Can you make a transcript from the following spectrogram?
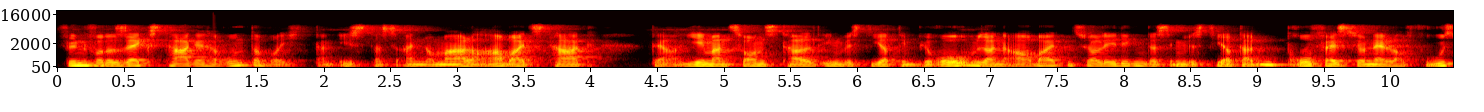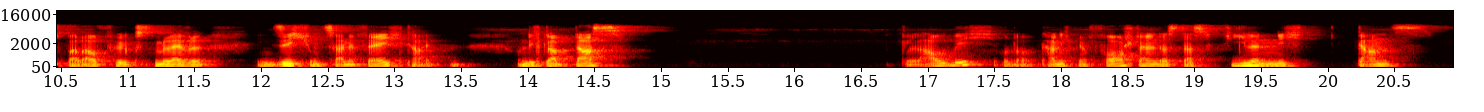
fünf oder sechs Tage herunterbricht, dann ist das ein normaler Arbeitstag, der jemand sonst halt investiert im Büro, um seine Arbeiten zu erledigen. Das investiert halt ein professioneller Fußball auf höchstem Level in sich und seine Fähigkeiten. Und ich glaube, das glaube ich oder kann ich mir vorstellen, dass das vielen nicht ganz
